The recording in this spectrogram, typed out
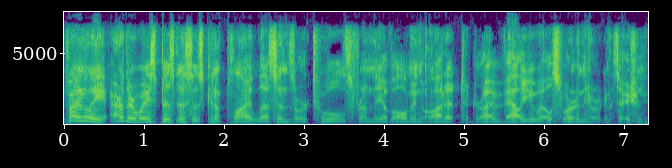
Finally, are there ways businesses can apply lessons or tools from the evolving audit to drive value elsewhere in the organization?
